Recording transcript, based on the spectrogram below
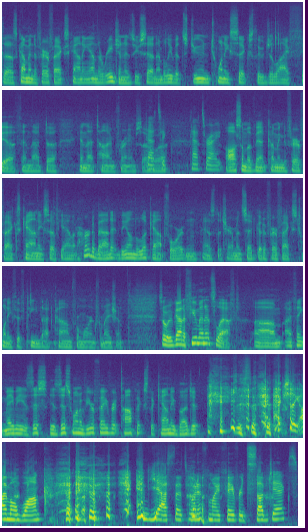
that uh, is coming to Fairfax County and the region, as you said. And I believe it's June 26th through July 5th in that uh, in that time frame. So that's uh, a, that's right. awesome event coming to Fairfax County. So if you haven't heard about it, be on the lookout for it. And as the chairman said, go to fairfax2015.com for more information. So we've got a few minutes left. Um, I think maybe is this is this one of your favorite topics, the county budget? Actually, I'm a wonk. yes, that's one of my favorite subjects.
